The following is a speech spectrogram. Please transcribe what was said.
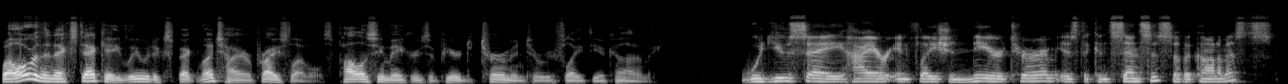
Well, over the next decade, we would expect much higher price levels. Policymakers appear determined to reflate the economy. Would you say higher inflation near term is the consensus of economists?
